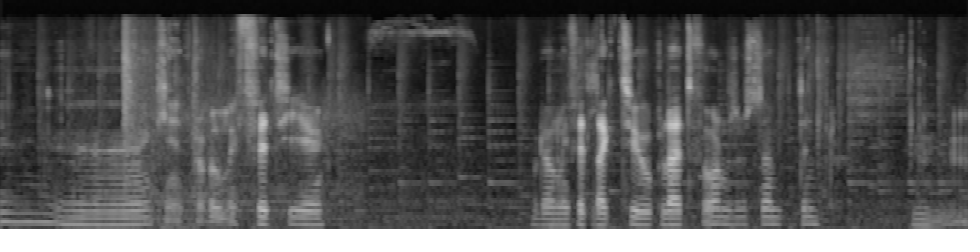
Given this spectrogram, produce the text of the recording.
Uh, can't probably fit here. Would only fit like two platforms or something. Hmm.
